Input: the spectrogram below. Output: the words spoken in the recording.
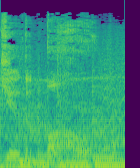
баскетбол.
